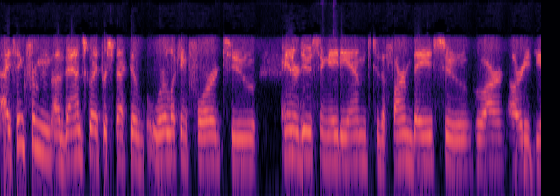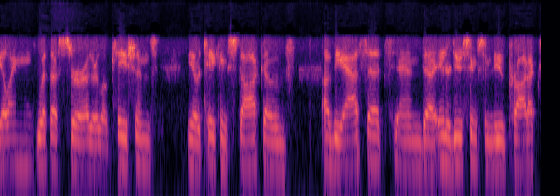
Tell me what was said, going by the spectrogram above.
I think from a Vanscoy perspective, we're looking forward to introducing ADM to the farm base who, who aren't already dealing with us or other locations, you know, taking stock of of the asset and uh, introducing some new products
